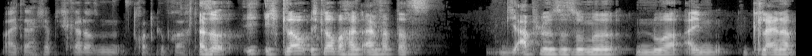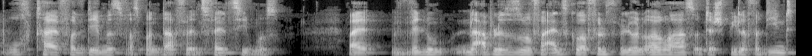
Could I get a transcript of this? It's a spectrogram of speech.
weiter. Ich habe dich gerade aus dem Trott gebracht. Also ich, ich glaube, ich glaube halt einfach, dass die Ablösesumme nur ein kleiner Bruchteil von dem ist, was man dafür ins Feld ziehen muss. Weil wenn du eine Ablösesumme von 1,5 Millionen Euro hast und der Spieler verdient,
